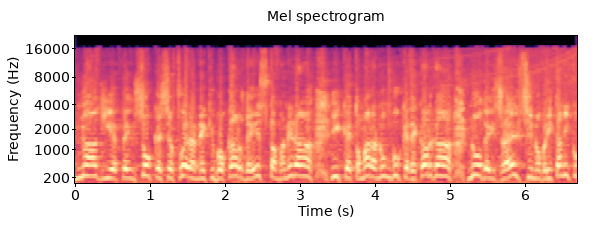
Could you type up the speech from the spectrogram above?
nadie pensó que se fueran a equivocar de esta manera y que tomaran un buque de carga no de Israel sino británico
